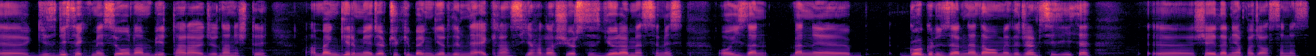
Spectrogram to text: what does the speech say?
e, gizli sekmesi olan bir tarayıcıdan işte. Ben girmeyeceğim çünkü ben girdiğimde ekran siyahlaşıyor siz göremezsiniz. O yüzden ben e, Google üzerinden devam edeceğim. Siz ise e, şeyden yapacaksınız.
